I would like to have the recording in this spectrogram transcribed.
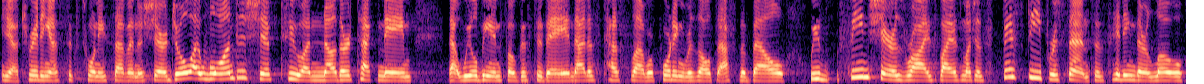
Yeah, trading at 627 a share. Joel, I want to shift to another tech name that will be in focus today, and that is Tesla reporting results after the bell. We've seen shares rise by as much as 50% since hitting their low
